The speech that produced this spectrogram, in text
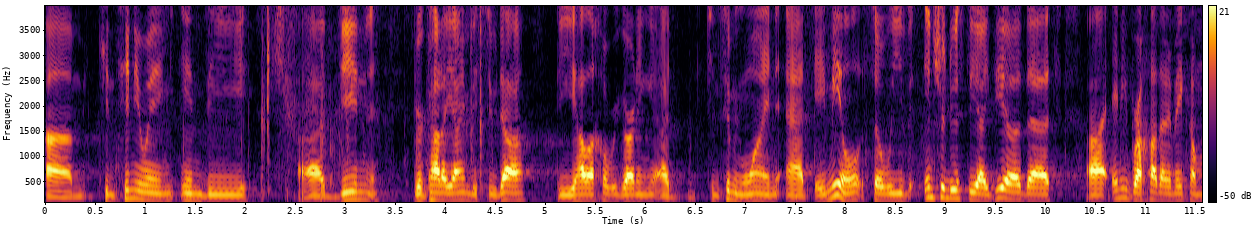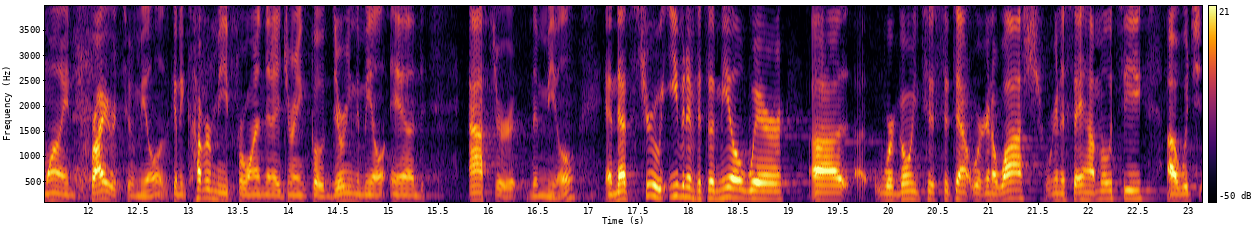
Um, continuing in the uh, Din Birkat Hayayim Bisuda, the halacha regarding uh, consuming wine at a meal. So we've introduced the idea that uh, any bracha that I make on wine prior to a meal is going to cover me for wine that I drank both during the meal and after the meal. And that's true even if it's a meal where uh, we're going to sit down, we're going to wash, we're going to say hamotzi, uh, which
